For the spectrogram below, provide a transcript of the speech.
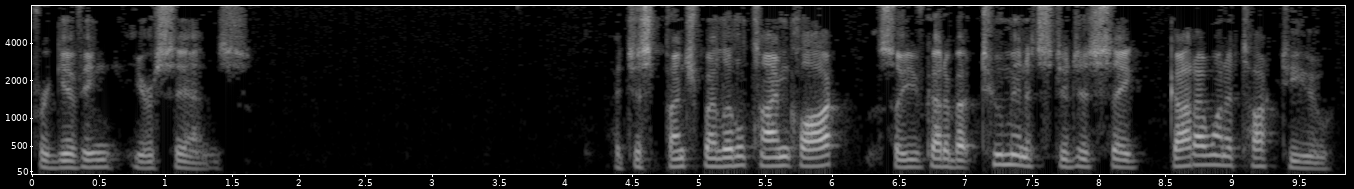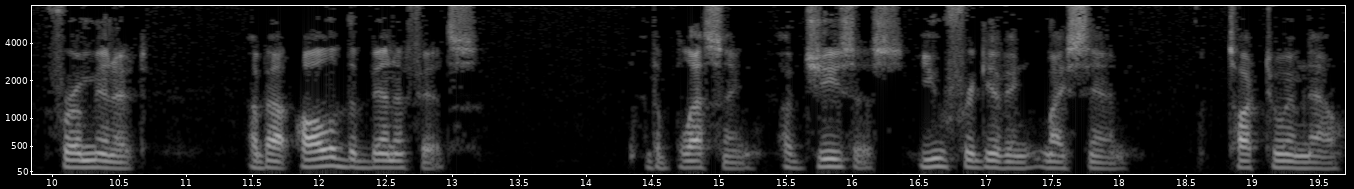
forgiving your sins. I just punched my little time clock, so you've got about two minutes to just say, God, I want to talk to you for a minute about all of the benefits, the blessing of Jesus, you forgiving my sin. Talk to him now.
